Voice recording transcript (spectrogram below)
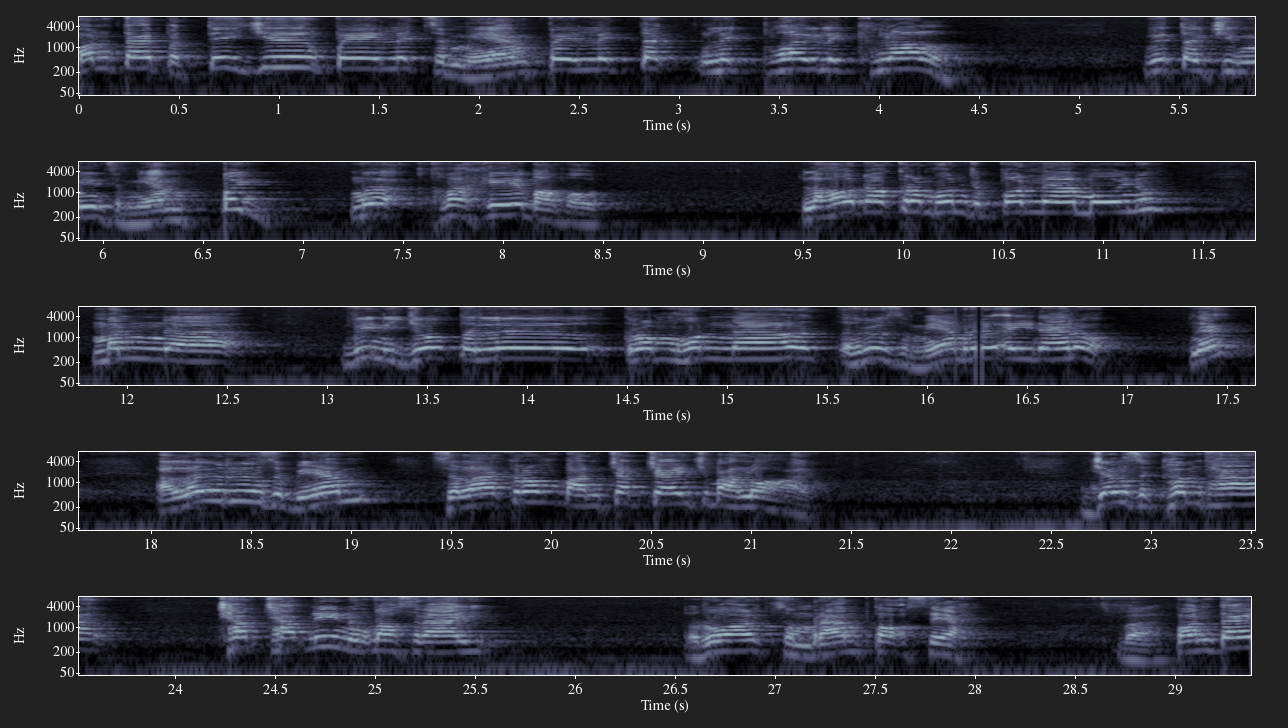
ប៉ុន្តែប្រទេសយើងពេលលិចសម្រាមពេលលិចទឹកលិចផ្លូវលិចខ្នល់វាទៅជាមានសម្រាមពេញមើលខ្វះគេបងប្អូនរហូតដល់ក្រុមហ៊ុនជប៉ុនណាមួយនោះมันវិនិយោគទៅលើក្រុមហ៊ុនណាឬសម្រាមឬអីណានោះណាឥឡូវរឿងសម្រាមសាលាក្រុងបានចាត់ចែងច្បាស់លាស់ហើយ អញ្ចឹងសង្ឃឹមថាឆាប់ឆាប់នេះនឹងដោះស្រាយរាល់សម្រាមកកស្ទះបាទប៉ុន្តែ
